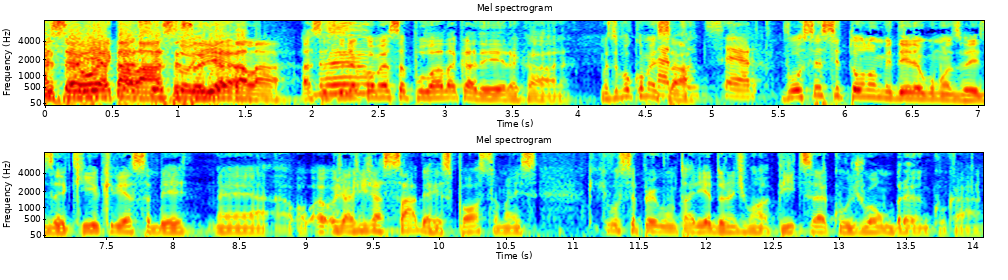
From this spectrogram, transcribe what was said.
a assessoria tá lá, a assessoria- assessoria tá lá. A assessoria Não. começa a pular da cadeira, cara. Mas eu vou Tá começar. tudo certo. Você citou o nome dele algumas vezes aqui, eu queria saber. é, a gente já sabe a resposta, mas o que, que você perguntaria durante uma pizza com o João Branco, cara?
